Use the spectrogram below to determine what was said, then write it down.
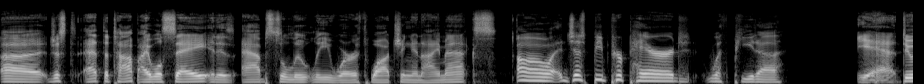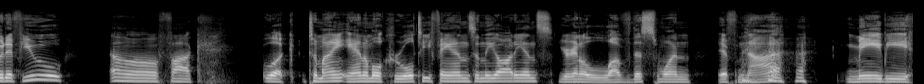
uh, just at the top, I will say it is absolutely worth watching in IMAX. Oh, just be prepared with PETA. Yeah, dude, if you Oh fuck. look to my animal cruelty fans in the audience, you're gonna love this one. If not, maybe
